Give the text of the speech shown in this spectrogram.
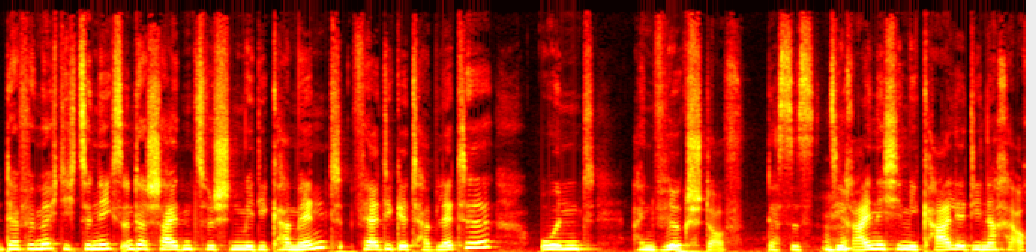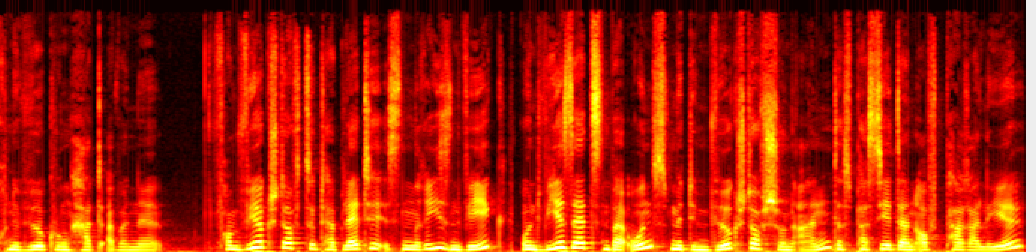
Dafür möchte ich zunächst unterscheiden zwischen Medikament, fertige Tablette und ein Wirkstoff. Das ist mhm. die reine Chemikalie, die nachher auch eine Wirkung hat, aber eine vom Wirkstoff zur Tablette ist ein Riesenweg und wir setzen bei uns mit dem Wirkstoff schon an. Das passiert dann oft parallel,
